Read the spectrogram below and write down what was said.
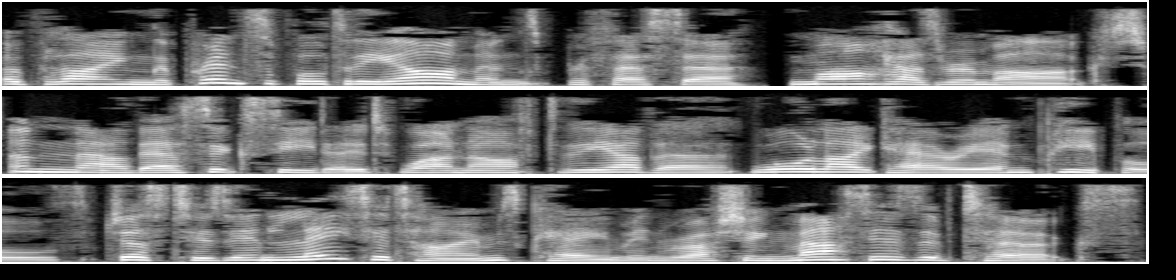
Applying the principle to the Armans, Professor Marr has remarked, and now there succeeded, one after the other, warlike Aryan peoples, just as in later times came in rushing masses of Turks.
